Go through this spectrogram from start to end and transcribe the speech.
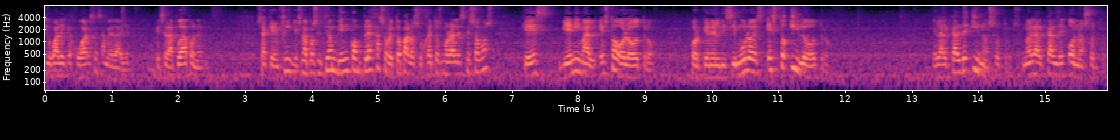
Igual hay que jugarse esa medalla, que se la pueda poner. O sea que, en fin, que es una posición bien compleja, sobre todo para los sujetos morales que somos, que es bien y mal, esto o lo otro. Porque en el disimulo es esto y lo otro. El alcalde y nosotros, no el alcalde o nosotros,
